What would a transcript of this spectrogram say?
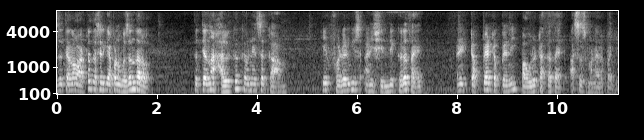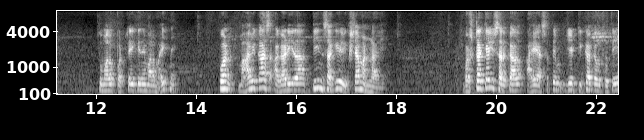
जर त्यांना वाटत असेल की आपण वजनदार आहोत तर त्यांना हलकं करण्याचं काम हे फडणवीस आणि शिंदे करत आहेत आणि टप्प्याटप्प्याने पावलं टाकत आहेत असंच म्हणायला पाहिजे. तुम्हाला पटते की नाही मला माहीत नाही. पण महाविकास आघाडीला तीन चाकी रिक्षा म्हणणारी भ्रष्टाचारी सरकार आहे असं ते जे टीका करत होते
